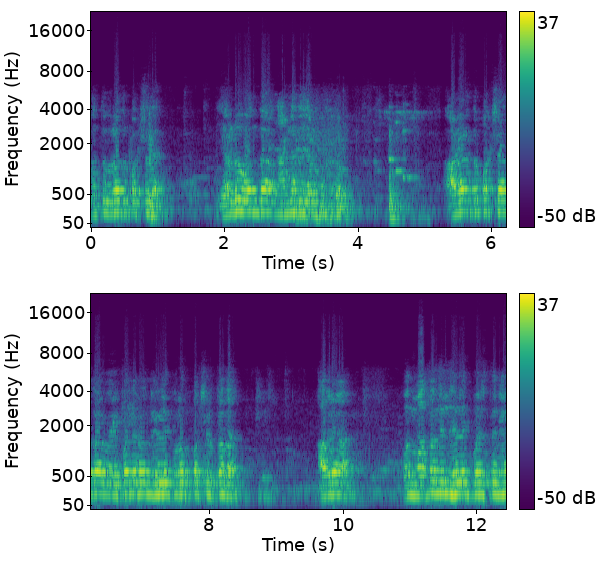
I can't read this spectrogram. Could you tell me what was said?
ಮತ್ತು ವಿರೋಧ ಪಕ್ಷದ ಎರಡೂ ಒಂದ, ನಾಣ್ಯದ ಎರಡು ಮುಖಗಳು. ಆಡಳಿತ ಪಕ್ಷದ ವೈಫಲ್ಯಗಳನ್ನು ಹೇಳಲಿಕ್ಕೆ ವಿರೋಧ ಪಕ್ಷ ಇರ್ತದ. ಆದ್ರೆ ಒಂದು ಮಾತನ್ನು ಇಲ್ಲಿ ಹೇಳಲಿಕ್ಕೆ ಬಯಸ್ತೀನಿ.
